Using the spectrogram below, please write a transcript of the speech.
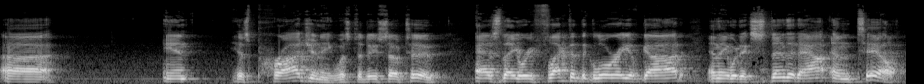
Uh, and his progeny was to do so too. as they reflected the glory of God, and they would extend it out until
